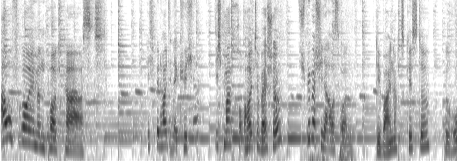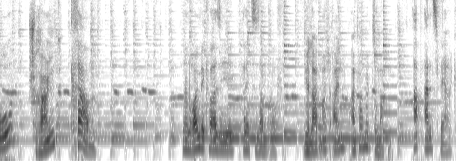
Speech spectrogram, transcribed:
Aufräumen Podcast. Ich bin heute in der Küche. Ich mache heute Wäsche, Die Spülmaschine ausräumen. die Weihnachtskiste, Büro, Schrank. Kram. Und dann räumen wir quasi alle zusammen auf. Wir laden euch ein, einfach mitzumachen. Ab ans Werk.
